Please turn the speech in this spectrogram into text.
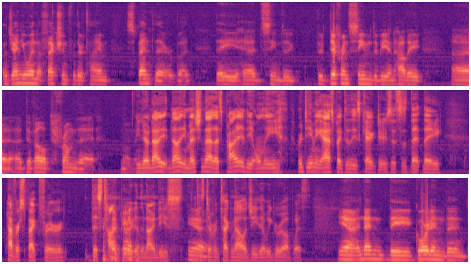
a genuine affection for their time spent there, but they had seemed to the difference seemed to be in how they uh, uh, developed from that moment. You know, now now that you mention that, that's probably the only redeeming aspect of these characters. This is that they have respect for this time period in the '90s, yeah. this different technology that we grew up with. Yeah, and then the Gordon, the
